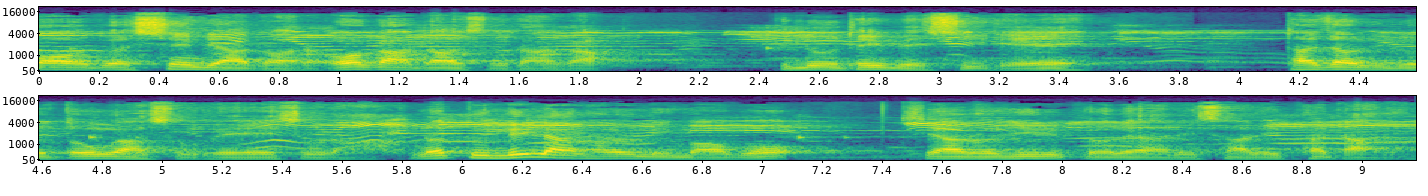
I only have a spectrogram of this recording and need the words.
မားကိုသူရှင်းပြသွားတယ်ဩကာသဆိုတာကဒီလိုအထိပ္ပယ်ရှိတယ်ဒါကြောင့်ဒီလိုသုံးကဆိုတယ်ဆိုတာเนาะသူလေ့လာထားလို့နေမှာပေါ့ဆရာတော်ကြီးတွေပြောတဲ့အရာတွေစာတွေဖတ်တာတယ်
